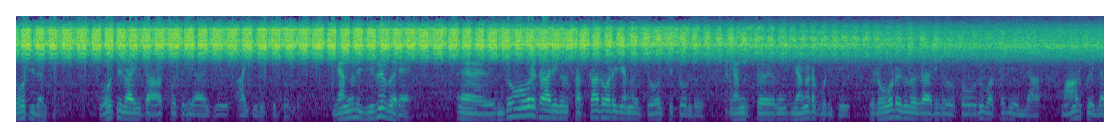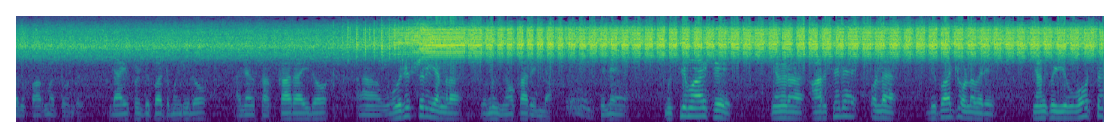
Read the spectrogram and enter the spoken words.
റോട്ടിലാക്കി. റോട്ടിലായിട്ട് ആശുപത്രി ആക്കി ആക്കി വെച്ചിട്ടുണ്ട്. ഞങ്ങൾ ഇതുവരെ എന്തോരം കാര്യങ്ങൾ സർക്കാരോട് ഞങ്ങൾ ചോദിച്ചിട്ടുണ്ട്. ഞങ്ങൾക്ക് ഞങ്ങളുടെ കുടിക്ക് റോഡുകൾ കാര്യങ്ങളൊക്കെ ഒരു വസതിയില്ല മാർക്കുമില്ല എന്ന് പറഞ്ഞിട്ടുണ്ട്. ലൈഫ് ഡിപ്പാർട്ട്മെന്റിലോ അല്ലാതെ സർക്കാരായാലോ ഒരുത്തരും ഞങ്ങളെ ഒന്നും നോക്കാറില്ല. പിന്നെ മുഖ്യമായിട്ട് ഞങ്ങളുടെ അർച്ചന ഉള്ള ഡിപ്പാർട്ടിലുള്ളവർ ഞങ്ങൾക്ക് ഈ വോട്ട്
